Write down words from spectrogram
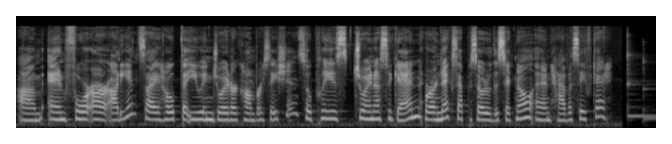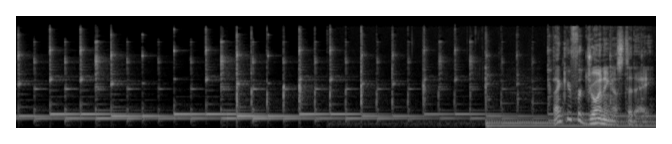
Um, and for our audience, I hope that you enjoyed our conversation. So please join us again for our next episode of The Signal and have a safe day. Thank you for joining us today.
